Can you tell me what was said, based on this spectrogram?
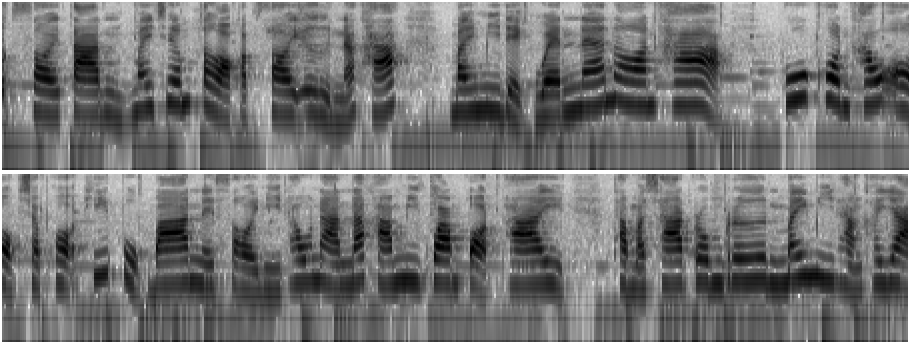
ชน์ ซอยตันไม่เชื่อมต่อกับซอยอื่นนะคะ ไม่มีเด็กแว้นแน่นอนค่ะ ผู้คนเข้าออกเฉพาะที่ปลูกบ้านในซอยนี้เท่านั้นนะคะ มีความปลอดภัย ธรรมชาติร่มรื่น ไม่มีถังขยะ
